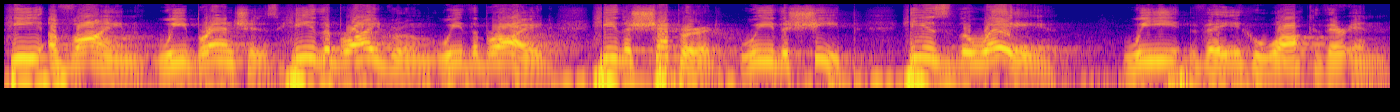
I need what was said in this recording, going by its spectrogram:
He a vine, we branches. He the bridegroom, we the bride. He the shepherd, we the sheep. He is the way, we they who walk therein.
